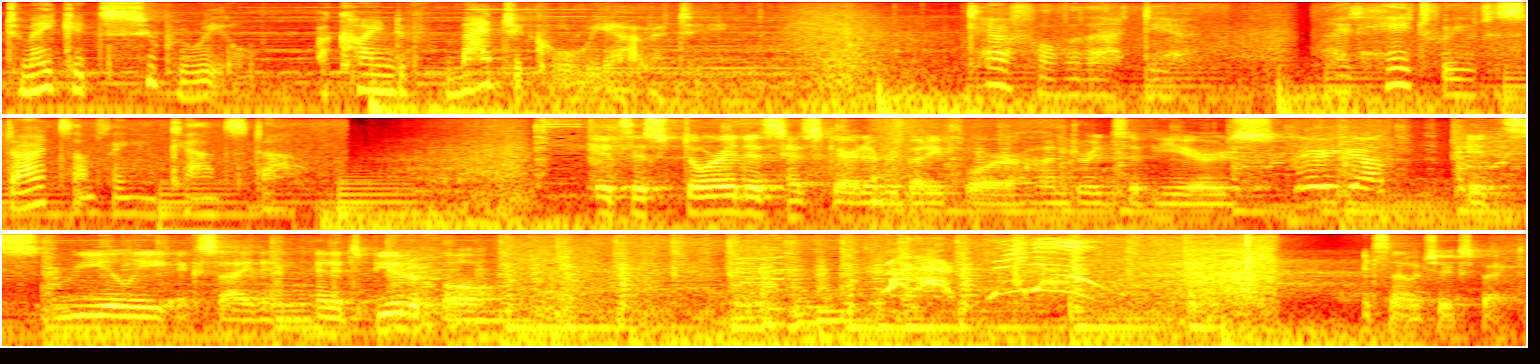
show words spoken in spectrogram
to make it super real, a kind of magical reality. Careful with that, dear. I'd hate for you to start something you can't stop. It's a story that has scared everybody for hundreds of years. There you go. It's really exciting and it's beautiful. Brother, Gretel! It's not what you expect.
